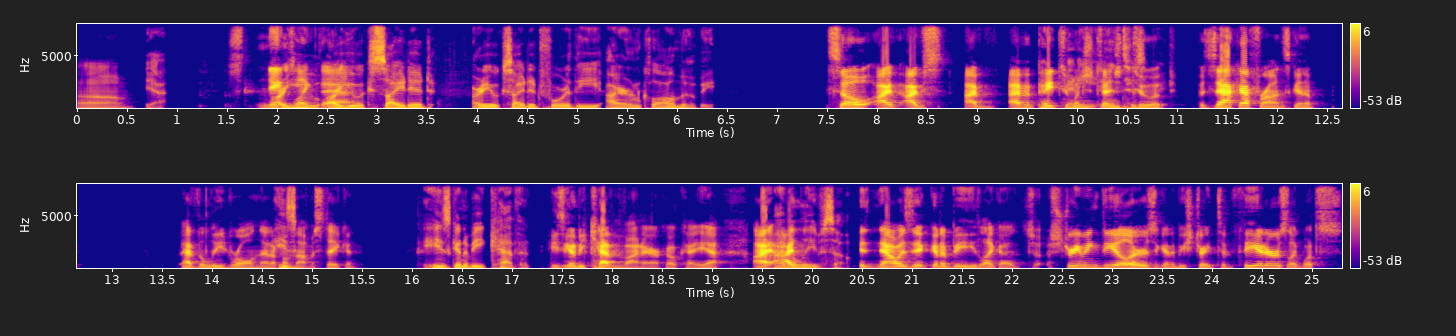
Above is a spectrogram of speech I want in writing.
Um, yeah. names Are you like that. are you excited? Are you excited for the Iron Claw movie? So I've I've I've I haven't paid too much attention to it, but Zac Efron's gonna have the lead role in that if He's- I'm not mistaken. He's going to be Kevin. He's gonna be Kevin Von Erich. Okay, yeah. I I, believe so. Now, is it gonna be like a streaming deal, or is it gonna be straight to the theaters? Like, what's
